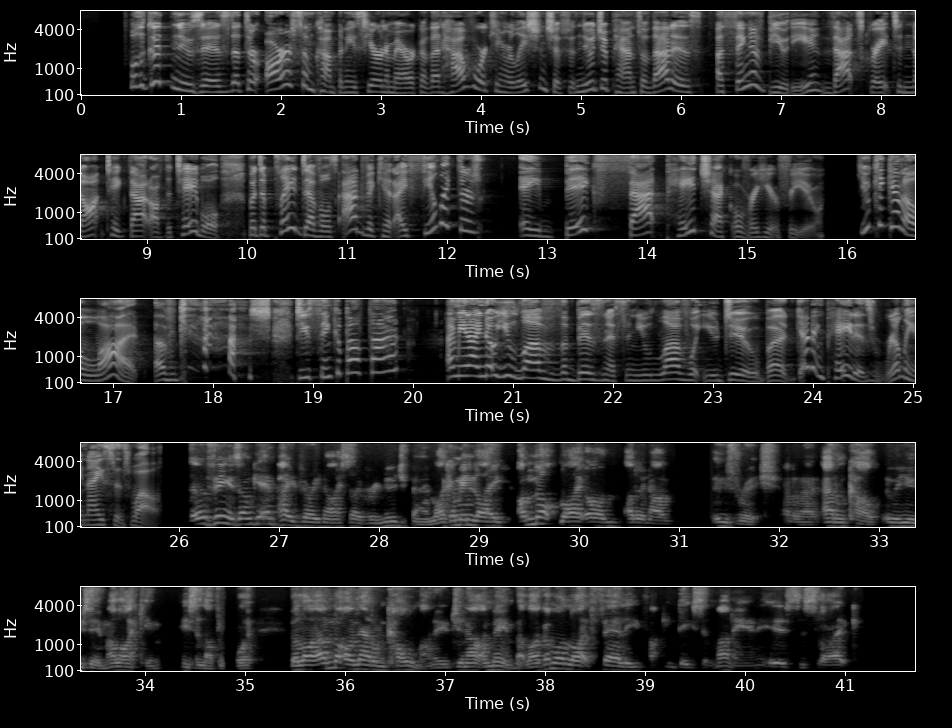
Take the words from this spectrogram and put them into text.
Well, the good news is that there are some companies here in America that have working relationships with New Japan. So that is a thing of beauty. That's great to not take that off the table. But to play devil's advocate, I feel like there's a big fat paycheck over here for you. You could get a lot of cash. Do you think about that? I mean, I know you love the business and you love what you do, but getting paid is really nice as well. the thing is, I'm getting paid very nice over in New Japan. Like, I mean, like, I'm not like on, I don't know, who's rich? I don't know, Adam Cole. We use him. I like him. He's a lovely boy. But like, I'm not on Adam Cole money. Do you know what I mean? But like, I'm on like fairly fucking decent money, and it is just like,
